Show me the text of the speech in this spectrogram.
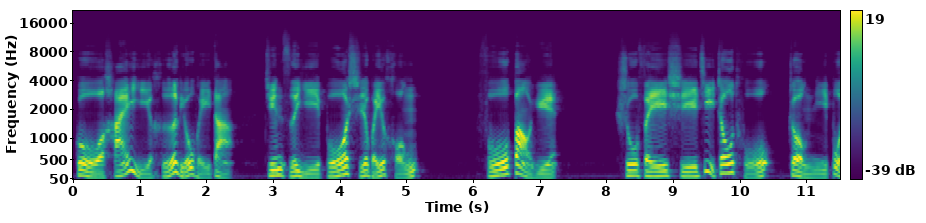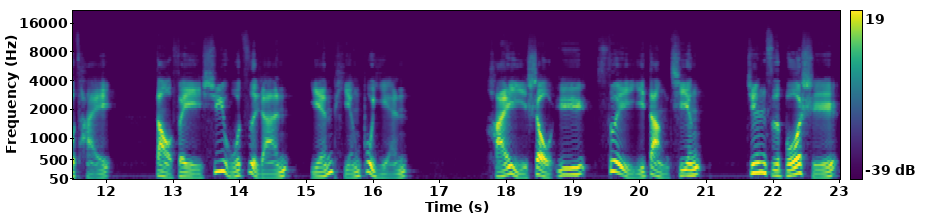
故海以河流为大，君子以博识为宏。”福报曰：“书非《史记》《周图》。”仲尼不才，道非虚无自然，言平不言。海以受淤，岁以荡清。君子博识，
